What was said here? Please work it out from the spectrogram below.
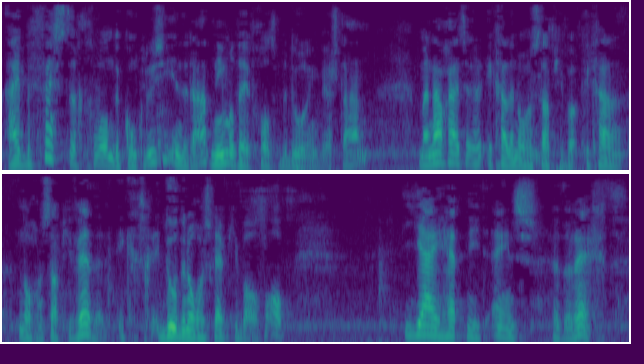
hij bevestigt gewoon de conclusie, inderdaad. Niemand heeft Gods bedoeling weerstaan. Maar nou ga hij zeggen, ik ga er nog een stapje, ik ga nog een stapje verder. Ik doe er nog een schepje bovenop jij hebt niet eens het recht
